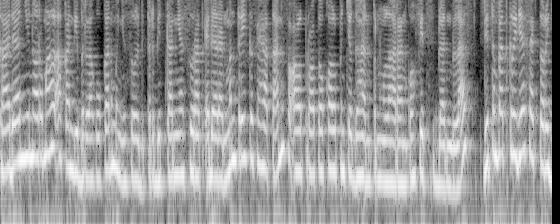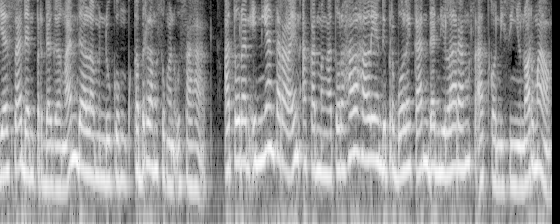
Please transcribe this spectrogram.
Keadaan new normal akan diberlakukan menyusul diterbitkannya surat edaran Menteri Kesehatan soal protokol pencegahan penularan COVID-19 di tempat kerja sektor jasa dan perdagangan dalam mendukung keberlangsungan usaha. Aturan ini antara lain akan mengatur hal-hal yang diperbolehkan dan dilarang saat kondisi new normal.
